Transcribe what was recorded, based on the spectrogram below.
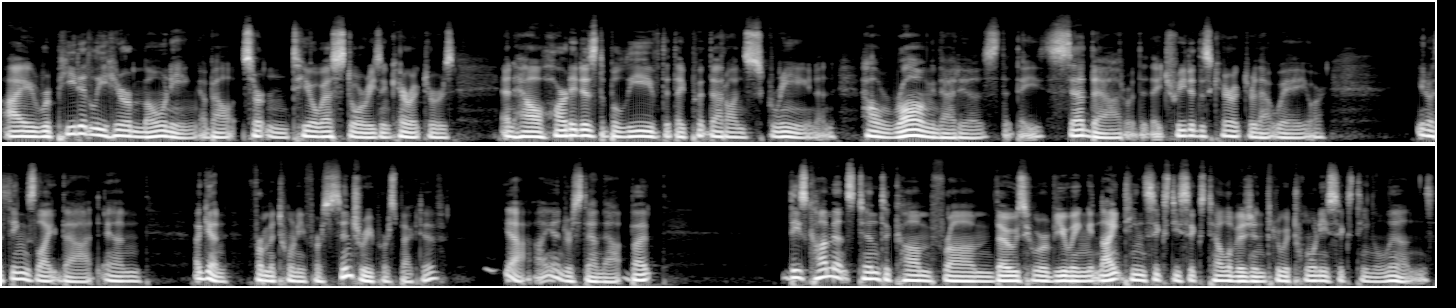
I repeatedly hear moaning about certain TOS stories and characters and how hard it is to believe that they put that on screen and how wrong that is that they said that or that they treated this character that way or you know things like that. And again from a 21st century perspective yeah i understand that. But these comments tend to come from those who are viewing 1966 television through a 2016 lens.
